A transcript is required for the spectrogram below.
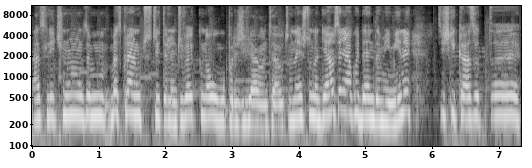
Аз лично съм безкрайно чувствителен човек, много го преживявам цялото нещо. Надявам се някой ден да ми мине. Всички казват, е,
